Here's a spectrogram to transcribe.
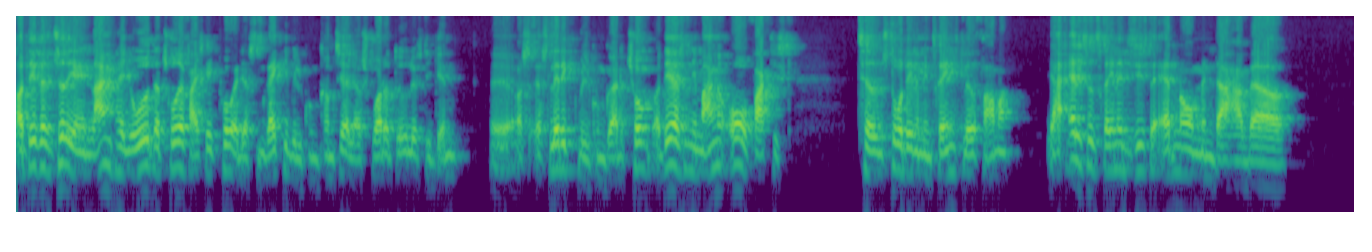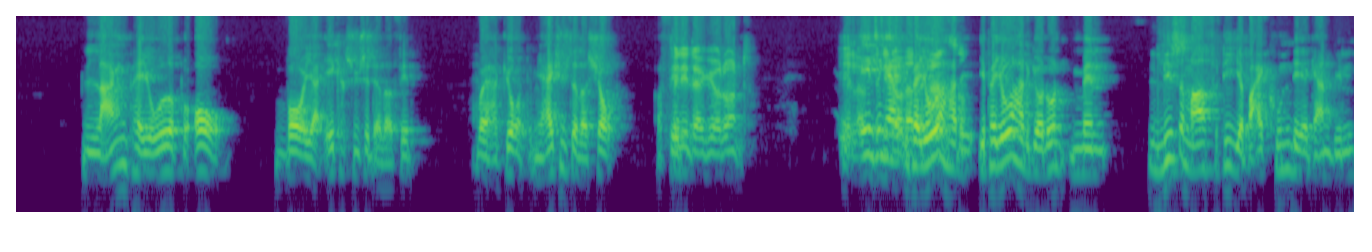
og det resulterede i en lang periode, der troede jeg faktisk ikke på, at jeg sådan rigtig ville kunne komme til at lave squat og dødløft igen. Øh, og jeg slet ikke ville kunne gøre det tungt. Og det har sådan i mange år faktisk taget en stor del af min træningsglæde fra mig. Jeg har altid trænet de sidste 18 år, men der har været lange perioder på år, hvor jeg ikke har syntes, at det har været fedt. Hvor jeg har gjort det, men jeg har ikke syntes, det har været sjovt og fedt. Fordi det har gjort ondt? Eller en ting er, i perioder, har det, i perioder har det gjort ondt, men lige så meget fordi jeg bare ikke kunne det, jeg gerne ville.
